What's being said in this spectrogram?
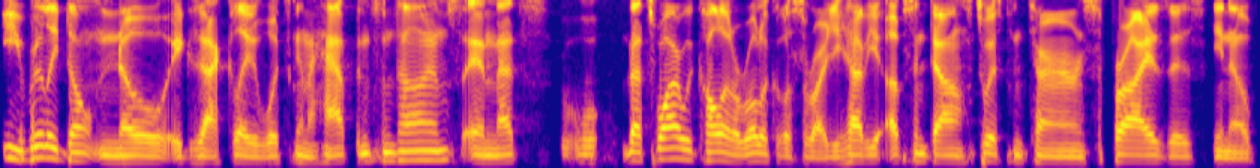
you really don't know exactly what's going to happen sometimes and that's that's why we call it a roller coaster ride. You have your ups and downs twists and turns surprises you know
